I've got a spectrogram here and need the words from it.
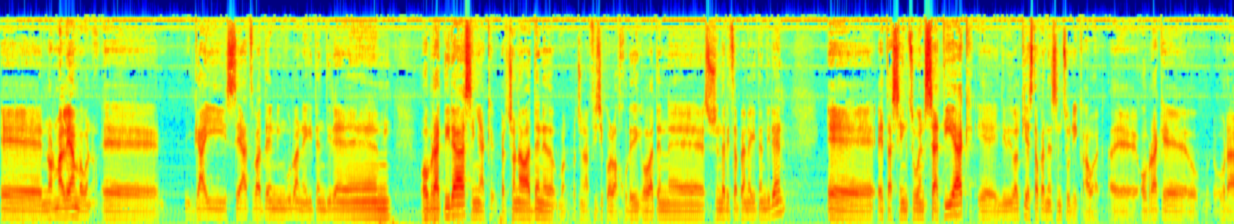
e, normalean, ba, bueno, e, gai zehatz baten inguruan egiten diren obratira, zeinak pertsona baten, edo, bueno, pertsona fizikoa juridiko baten e, zuzendaritzapean egiten diren, e, eta zeintzuen zatiak e, individualki ez daukaten zentzurik, hauak, e, obrak, e, obra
